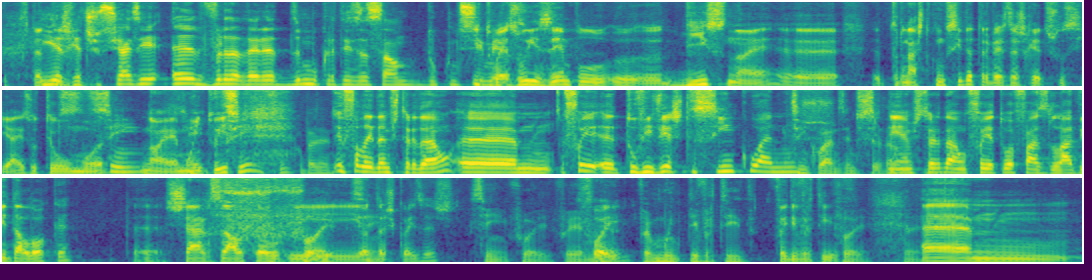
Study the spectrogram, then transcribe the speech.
E, portanto, e as redes sociais é a verdadeira democratização do conhecimento. E tu és o exemplo uh, disso, não é? Uh, tornaste conhecido através das redes sociais, o teu humor, sim, não é? é sim, muito isso. Sim, sim, completamente. Eu falei de Amsterdão. Uh, foi, tu viveste cinco anos. Cinco anos em Amsterdão. Em Amsterdão. Foi a tua fase de La Vida Louca? Uh, Charles foi, e sim. outras coisas? Sim, foi. Foi, foi. foi muito divertido. Foi divertido. Foi. foi. Um,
